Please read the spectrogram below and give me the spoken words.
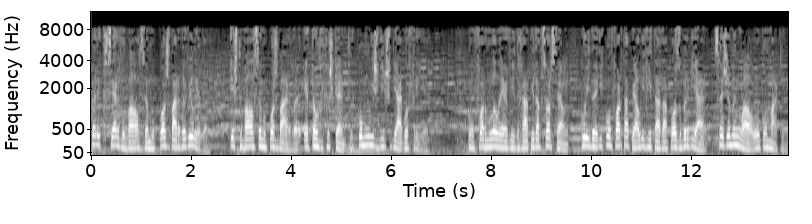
Para que serve o bálsamo pós-barba Veleda? Este bálsamo pós-barba é tão refrescante como um esguicho de água fria. Com fórmula leve e de rápida absorção, cuida e conforta a pele irritada após o barbear, seja manual ou com máquina.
